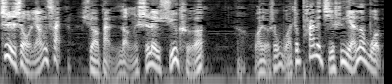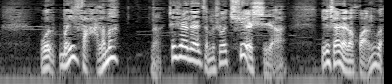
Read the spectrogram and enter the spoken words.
制售凉菜需要办冷食类许可，啊，网友说，我这拍了几十年了，我我违法了吗？啊，这事儿呢，怎么说？确实啊，一个小小的黄瓜，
